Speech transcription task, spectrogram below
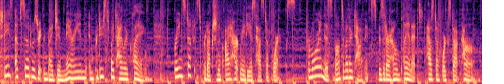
Today's episode was written by Jim Marion and produced by Tyler Klang. Brainstuff is a production of iHeartRadio's How Stuff Works. For more on this and lots of other topics, visit our home planet, howstuffworks.com.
